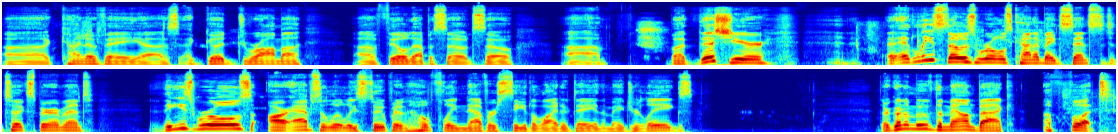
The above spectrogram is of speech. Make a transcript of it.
uh, kind of a, uh, a good drama uh, filled episode. So, uh, but this year, at least those rules kind of made sense to, to experiment. These rules are absolutely stupid and hopefully never see the light of day in the major leagues. They're going to move the mound back a foot.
